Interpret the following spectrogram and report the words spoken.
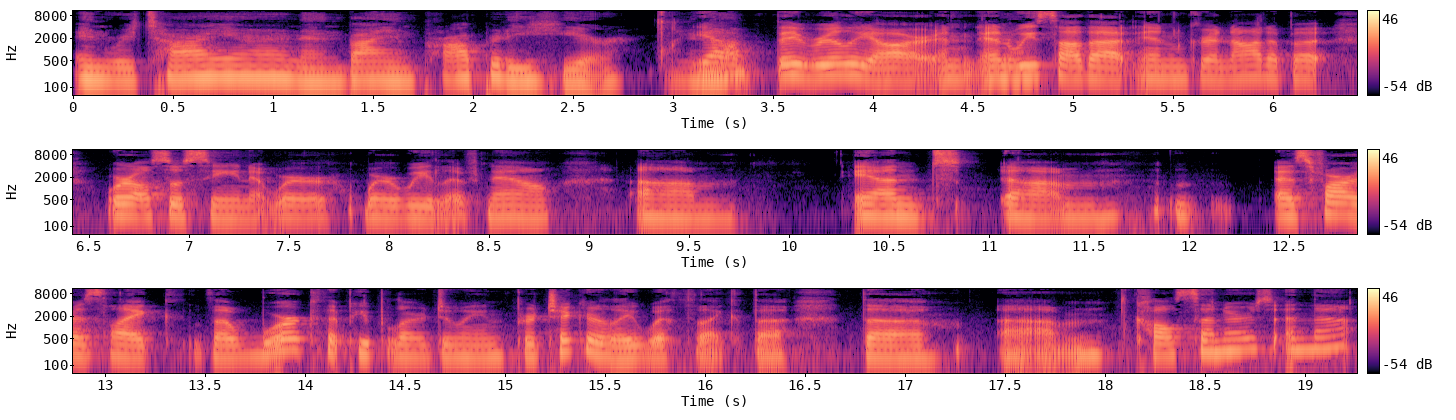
and retiring and buying property here. Yeah, know? they really are, and and we saw that in Granada, but we're also seeing it where where we live now. Um, and um, as far as like the work that people are doing, particularly with like the the um, call centers and that,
